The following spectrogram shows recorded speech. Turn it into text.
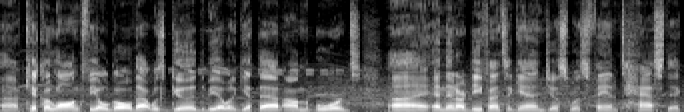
uh, kick a long field goal, that was good to be able to get that on the boards. Uh, and then our defense again just was fantastic.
